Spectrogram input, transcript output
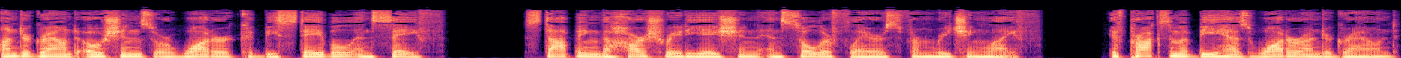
Underground oceans or water could be stable and safe, stopping the harsh radiation and solar flares from reaching life. If Proxima b has water underground,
